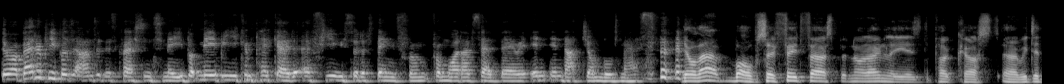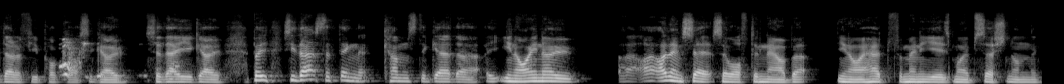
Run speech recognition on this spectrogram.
there are better people to answer this question to me, but maybe you can pick out a few sort of things from from what I've said there in, in that jumbled mess. yeah, well that well, so food first, but not only is the podcast uh, we did that a few podcasts ago. So there you go. But see, that's the thing that comes together. You know, I know I, I don't say it so often now, but you know, I had for many years my obsession on the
